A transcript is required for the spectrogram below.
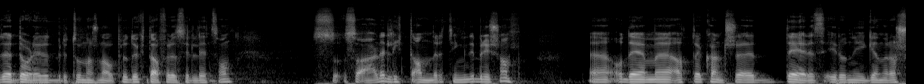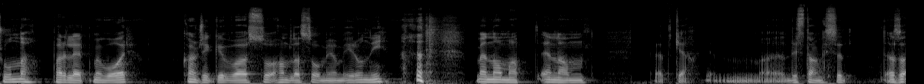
et dårligere bruttonasjonalprodukt, for å si det litt sånn, så, så, er det litt andre ting de bryr seg om. Eh, og det med at kanskje deres ironigenerasjon, da, parallelt med vår, kanskje ikke handla så mye om ironi, men om at en eller annen vet ikke, distanse altså,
